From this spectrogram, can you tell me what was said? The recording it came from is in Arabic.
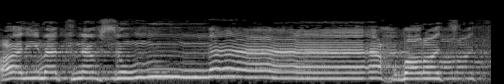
عَلِمَتْ نَفْسٌ مَّا أَحْضَرَتْ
